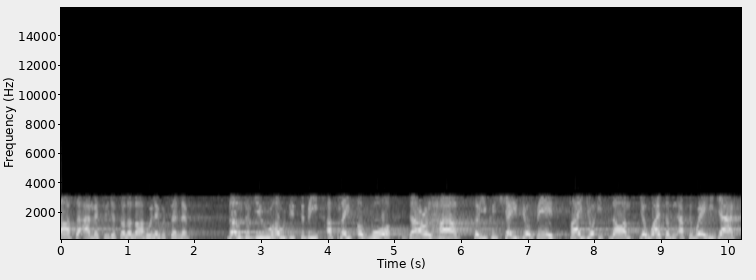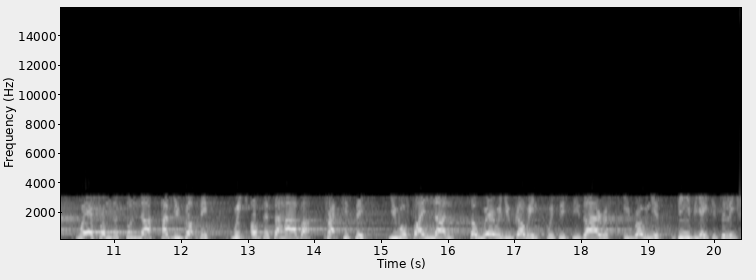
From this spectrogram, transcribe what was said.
after our Messenger sallallahu alaihi wasallam. Those of you who hold this to be a place of war, Darul Harb, so you can shave your beard, hide your Islam, your wife doesn't have to wear hijab. Where from the Sunnah have you got this? Which of the Sahaba practiced this? You will find none. So where are you going with this desirous, erroneous, deviated belief?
